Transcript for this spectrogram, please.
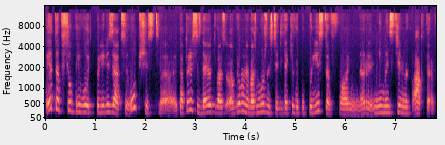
это все приводит к поляризации общества, которая создает огромные возможности для таких вот популистов, а, немейнстримных акторов.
